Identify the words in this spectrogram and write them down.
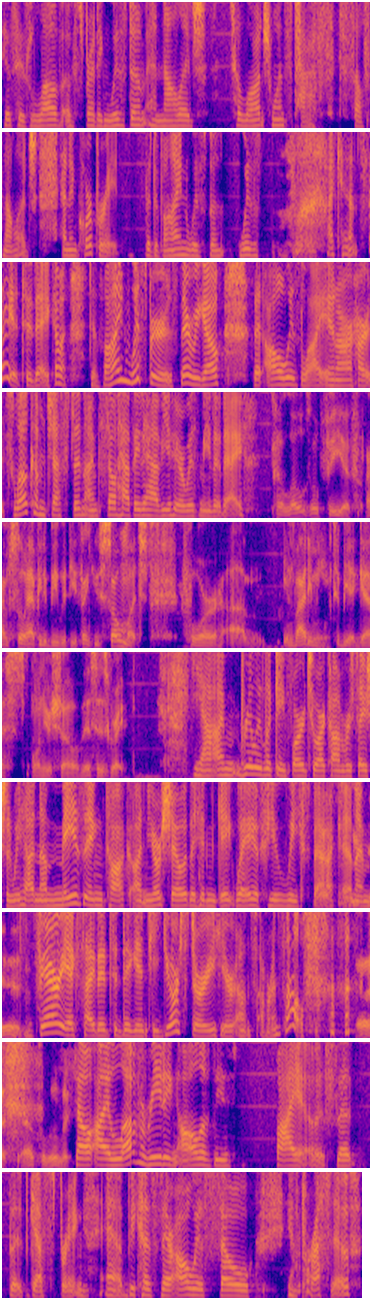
is his love of spreading wisdom and knowledge to launch one's path to self knowledge and incorporate the divine wisdom. Wis- I can't say it today. Come on. Divine whispers. There we go. That always lie in our hearts. Welcome, Jesston. I'm so happy to have you here with me today. Hello, Zofia. I'm so happy to be with you. Thank you so much for um, inviting me to be a guest on your show. This is great. Yeah, I'm really looking forward to our conversation. We had an amazing talk on your show, The Hidden Gateway, a few weeks back, yes, and I'm did. very excited to dig into your story here on Sovereign Self. yes, absolutely. So I love reading all of these bios that that guests bring uh, because they're always so impressive.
